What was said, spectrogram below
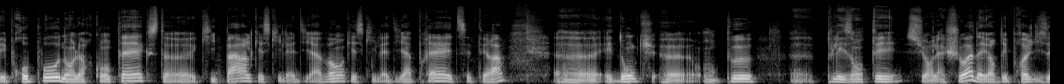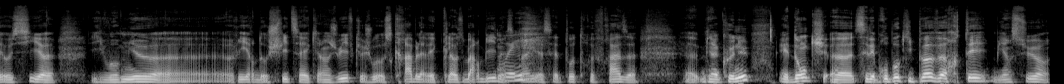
des propos dans leur contexte, euh, qui parle, qu'est-ce qu'il a dit avant, qu'est-ce qu'il a dit après, etc. Euh, et donc, euh, on peut plaisanter sur la Shoah. D'ailleurs, des proches disaient aussi, il vaut mieux rire d'Auschwitz avec un juif que jouer au Scrabble avec Klaus Barbie, n'est-ce oui. pas? Il y a cette autre phrase bien connue. Et donc, c'est des propos qui peuvent heurter, bien sûr,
